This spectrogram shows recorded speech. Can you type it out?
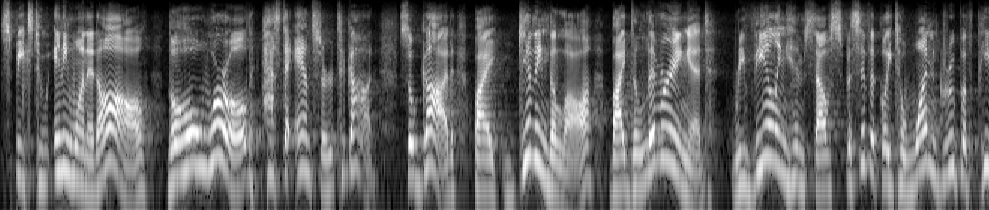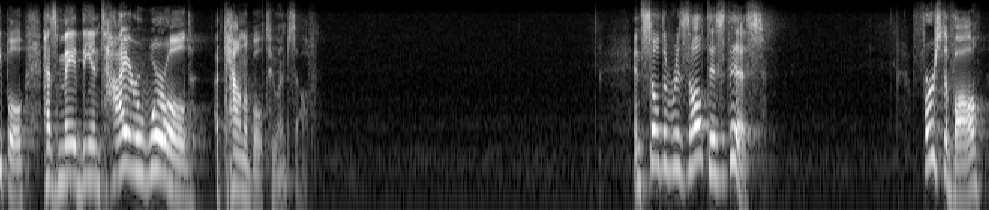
speaks to anyone at all, the whole world has to answer to God. So, God, by giving the law, by delivering it, revealing himself specifically to one group of people, has made the entire world accountable to himself. And so the result is this. First of all,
